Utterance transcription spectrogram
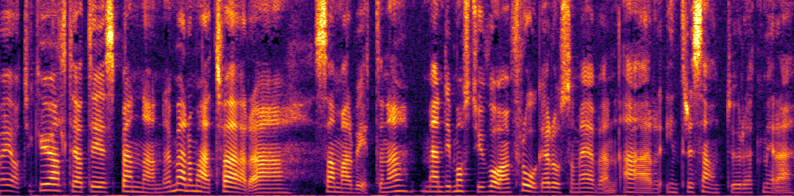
jag tycker ju alltid att det är spännande med de här tvära samarbetena. Men det måste ju vara en fråga då som även är intressant ur ett mera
